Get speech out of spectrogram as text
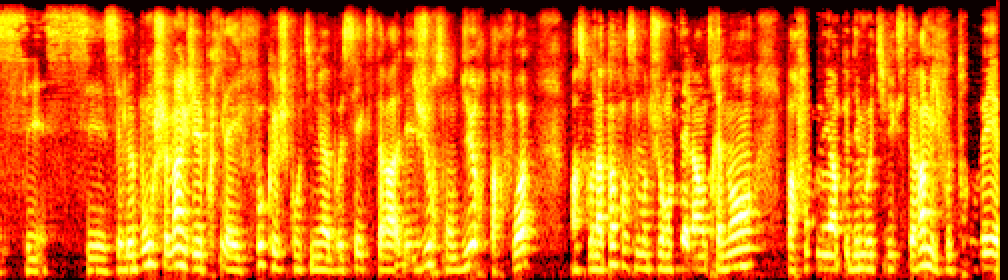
c'est, le bon chemin que j'ai pris là, il faut que je continue à bosser, etc. Les jours sont durs parfois, parce qu'on n'a pas forcément toujours envie d'aller à l'entraînement, parfois on est un peu démotivé, etc. Mais il faut trouver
